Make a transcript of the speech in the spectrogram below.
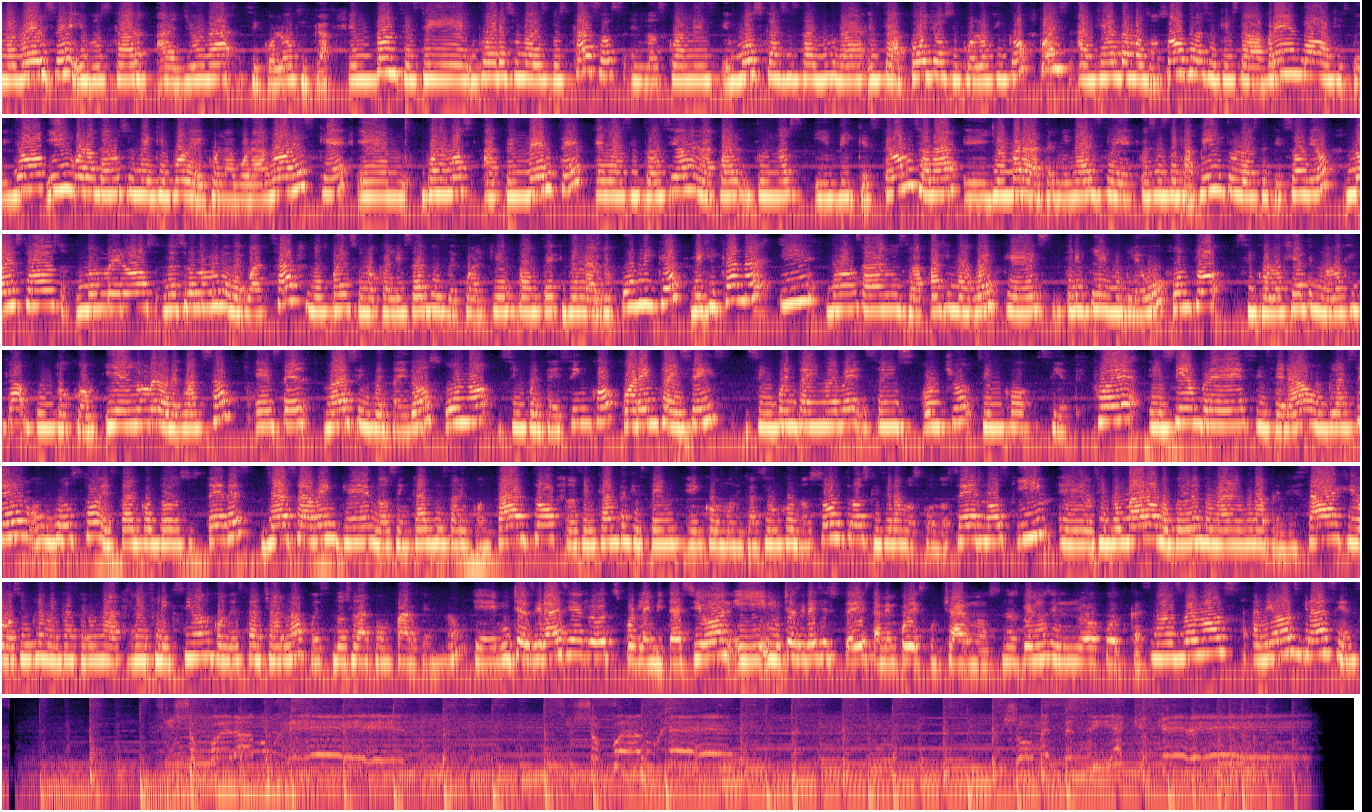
y buscar ayuda psicológica. Entonces, si tú eres uno de estos casos en los cuales buscas esta ayuda, este apoyo psicológico, pues aquí andamos nosotras, aquí está Brenda, aquí estoy yo y bueno, tenemos un equipo de colaboradores que em, podemos atenderte en la situación en la cual tú nos indiques. Te vamos a dar eh, ya para terminar este, pues este capítulo, este episodio, nuestros números, nuestro número de WhatsApp, nos puedes localizar desde cualquier parte de la República Mexicana y te vamos a dar nuestra página web que es www.psicología psicologiatecnológica.com y el número de WhatsApp es el más 52 1 55 46 596857. Fue y siempre es y será un placer, un gusto estar con todos ustedes. Ya saben que nos encanta estar en contacto, nos encanta que estén en comunicación con nosotros, quisiéramos conocerlos y eh, si tomaron o pudieron tomar algún aprendizaje o simplemente hacer una reflexión con esta charla, pues nos la comparten, ¿no? Eh, muchas gracias, Ruth, por la invitación y muchas gracias a ustedes también por escucharnos. Nos vemos en un nuevo podcast. Nos vemos. Adiós. Gracias.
